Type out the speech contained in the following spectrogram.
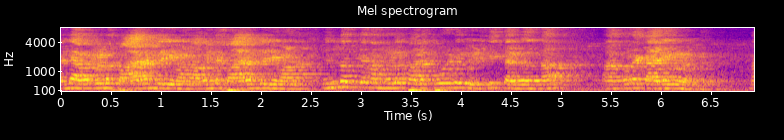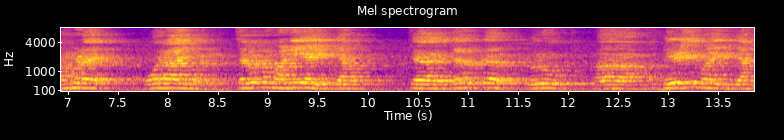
അല്ല അവരുടെ പാരമ്പര്യമാണ് അവന്റെ പാരമ്പര്യമാണ് എന്നൊക്കെ നമ്മൾ പലപ്പോഴും എഴുതി തള്ളുന്ന കുറെ കാര്യങ്ങളുണ്ട്. നമ്മുടെ പോരായ്മകൾ. ചിലരുടെ മടിയായിരിക്കാം ചിലർക്ക് ഒരു ദേഷ്യമായിരിക്കാം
